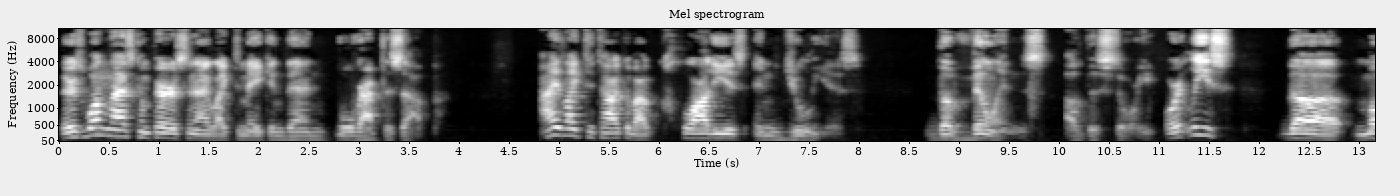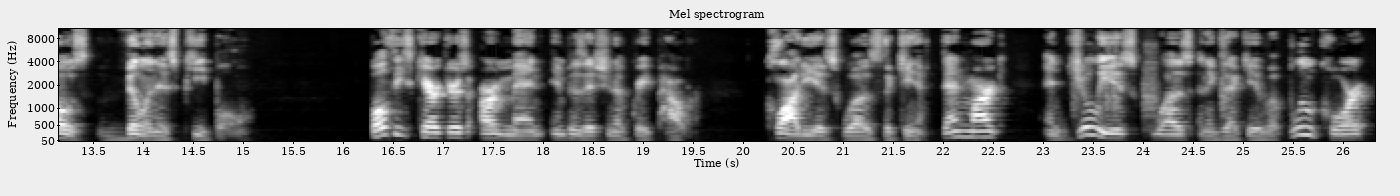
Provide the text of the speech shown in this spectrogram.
There's one last comparison I'd like to make, and then we'll wrap this up. I'd like to talk about Claudius and Julius, the villains of the story, or at least the most villainous people. Both these characters are men in position of great power. Claudius was the king of Denmark, and Julius was an executive of Blue Court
